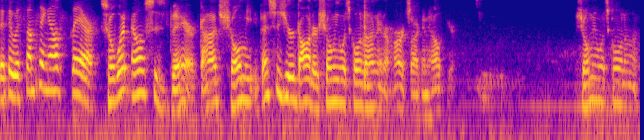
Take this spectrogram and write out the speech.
That there was something else there. So what else is there? God, show me. This is your daughter. Show me what's going on in her heart so I can help you. Show me what's going on.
